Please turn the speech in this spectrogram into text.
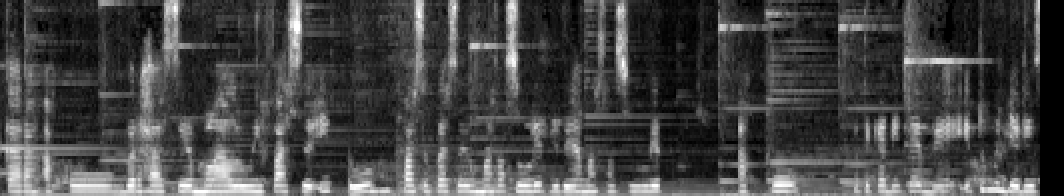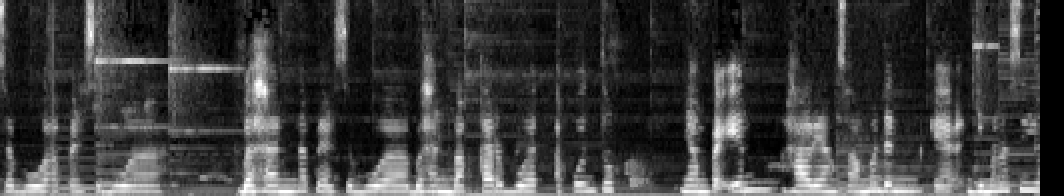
sekarang aku berhasil melalui fase itu, fase-fase masa sulit gitu ya, masa sulit aku ketika di ITB itu menjadi sebuah apa ya, sebuah bahan apa ya, sebuah bahan bakar buat aku untuk nyampein hal yang sama dan kayak gimana sih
